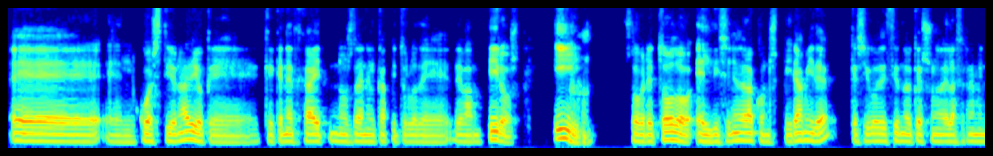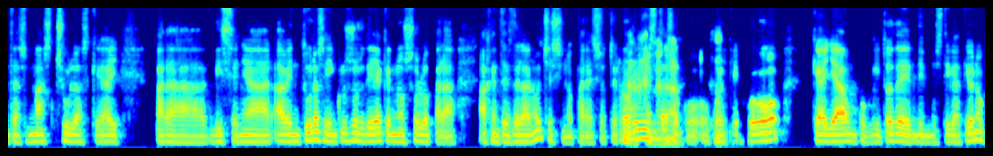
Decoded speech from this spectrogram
eh, el cuestionario que, que, Kenneth Hyde nos da en el capítulo de, vampiros y sobre todo el diseño de la conspirámide, que sigo diciendo que es una de las herramientas más chulas que hay para diseñar aventuras e incluso os diría que no solo para agentes de la noche, sino para esos terroristas o, cualquier juego que haya un poquito de, investigación o,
